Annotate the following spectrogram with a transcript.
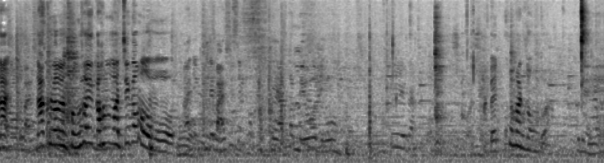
나, 나 그러면 정석이 거 한 번만 찍어 먹어보고. 아니 근데 맛있을 것 같아. 약간 매워도. 매콤한 정도야. 그래.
